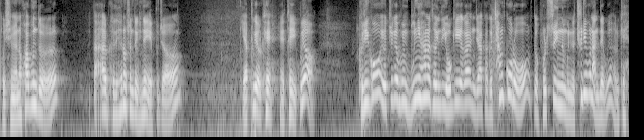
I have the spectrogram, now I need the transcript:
보시면 화분들 딱 이렇게 해놓으셨는데 굉장히 예쁘죠. 예쁘게 이렇게 예, 돼 있고요. 그리고 이쪽에 보면 문이 하나 더 있는데 여기가 이제 아까 그 창고로 또 볼 수 있는 문입니다. 출입은 안 되고요. 이렇게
